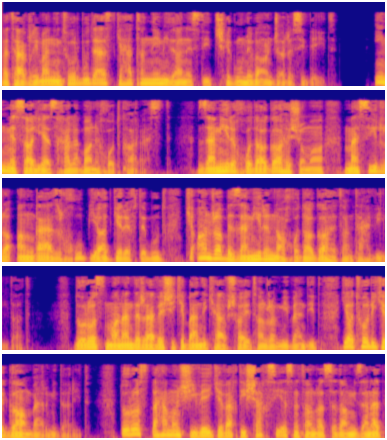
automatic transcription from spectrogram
و تقریبا اینطور بوده است که حتی نمی‌دانستید چگونه به آنجا رسیده اید. این مثالی از خلبان خودکار است. زمیر خداگاه شما مسیر را آنقدر خوب یاد گرفته بود که آن را به زمیر ناخداگاهتان تحویل داد. درست مانند روشی که بند کفشهایتان را میبندید یا طوری که گام برمیدارید. درست به همان شیوهی که وقتی شخصی اسمتان را صدا می‌زند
